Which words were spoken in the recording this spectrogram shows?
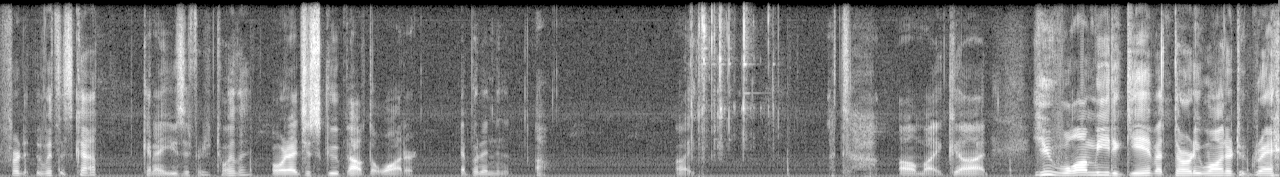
for with this cup? Can I use it for the toilet, or I just scoop out the water and put it in? The, oh, like, oh my God! You want me to give a dirty water to Granny?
